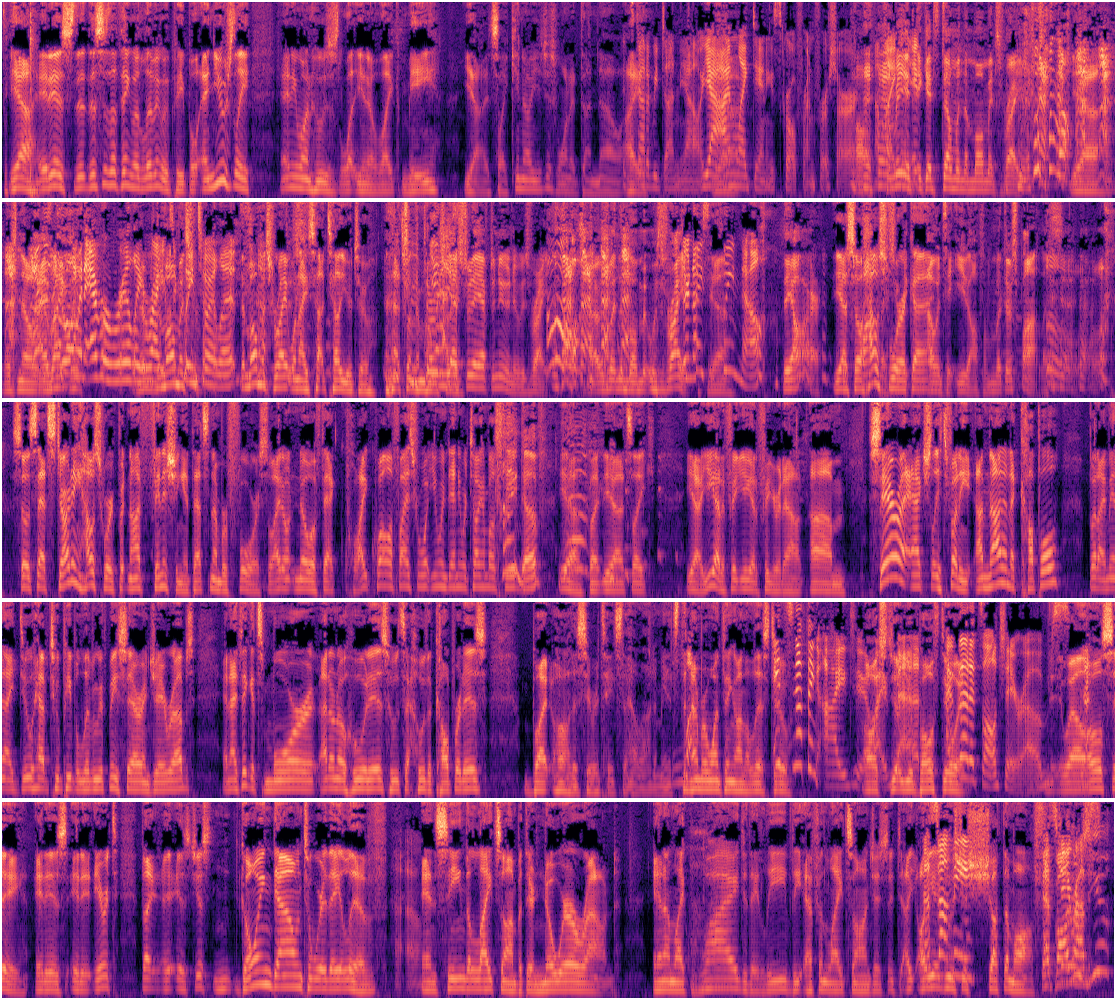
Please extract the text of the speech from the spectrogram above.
Yeah, it is. This is the thing with living with people, and usually anyone who's you know like me, yeah, it's like you know you just want it done now. It's got to be done now. Yeah, Yeah. I'm like Danny's girlfriend for sure. Oh, I'm for like, me, it, it gets done when the moment's right. Yeah, there's no. When's the right no one ever really the- the right to moment's- clean toilets? The moment's right when I t- tell you to. That's when the moment. Thirty right. yesterday afternoon, it was right. that was when the moment was right. Oh. They're nice Yeah. and clean now. They are. Yeah, so Spotless. housework, You uh, I wouldn't say eat off them, but they're spotless. Oh. So it's that starting housework but not finishing it. That's number four. So I don't know if that quite qualifies for what you and Danny were talking about. Kind Steve. of. Yeah, but yeah, it's like, yeah, you got to figure, you got to figure it out. Um, Sarah, actually, it's funny. I'm not in a couple, but I mean, I do have two people living with me, Sarah and J Rubs, and I think it's more. I don't know who it is, who's the, who the culprit is, but oh, this irritates the hell out of me. It's the What? number one thing on the list too. It's nothing I do. Oh, it's- I you- you bet. both do I it. bet it's all J Rubs. Well, we'll see. It is it, it irrit- like it's just n- going down to where they live and seeing the lights on, but they're nowhere around. And I'm like, why do they leave the effing lights on? Just it, I- all That's you have to not do is me. just shut them off. That That's J Rubs. bothers you?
